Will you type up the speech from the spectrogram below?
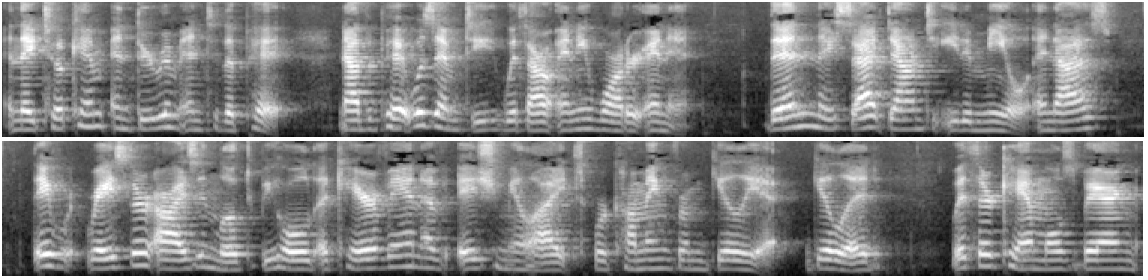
And they took him and threw him into the pit. Now the pit was empty, without any water in it. Then they sat down to eat a meal, and as they raised their eyes and looked, behold, a caravan of Ishmaelites were coming from Gilead, with their camels bearing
